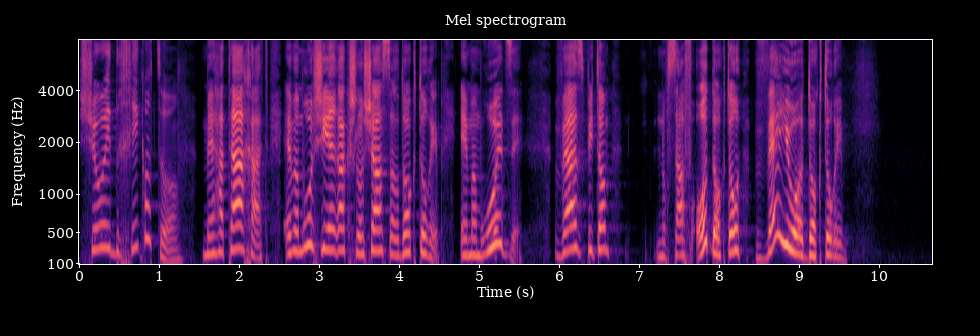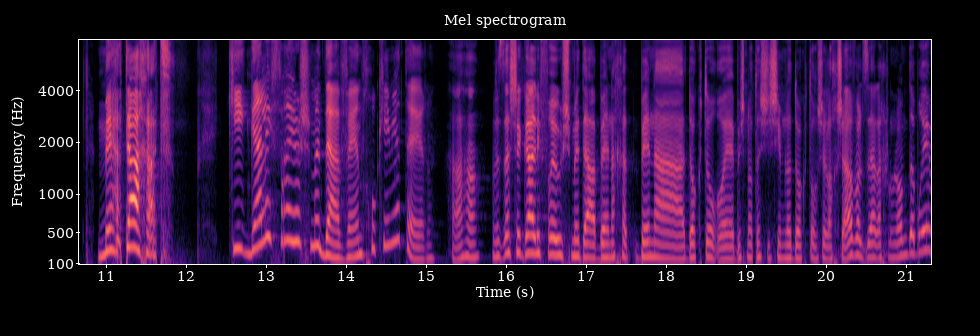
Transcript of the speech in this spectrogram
שהוא הדחיק אותו. מהתחת. הם אמרו שיהיה רק 13 דוקטורים. הם אמרו את זה. ואז פתאום נוסף עוד דוקטור, ויהיו עוד דוקטורים. מהתחת. כי גלי פריי הושמדה ואין חוקים יותר. אהה. וזה שגלי פריי הושמדה בין, הח... בין הדוקטור אה, בשנות ה-60 לדוקטור של עכשיו, על זה אנחנו לא מדברים.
